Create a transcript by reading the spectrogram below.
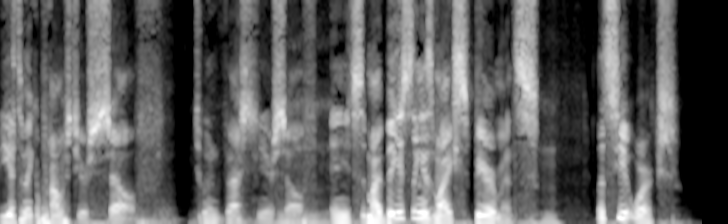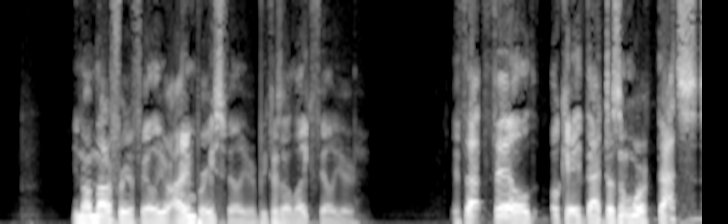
you have to make a promise to yourself to invest in yourself. Mm-hmm. And it's my biggest thing is my experiments. Mm-hmm. Let's see it works. You know, I'm not afraid of failure. I embrace failure because I like failure. If that failed, okay, that mm-hmm. doesn't work. That's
